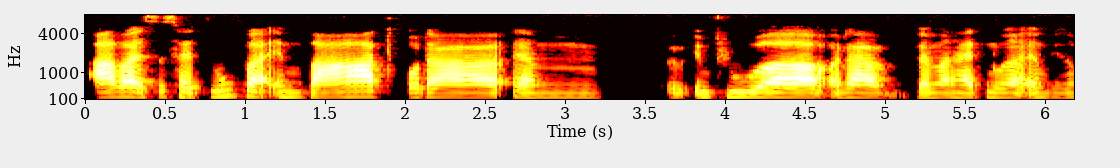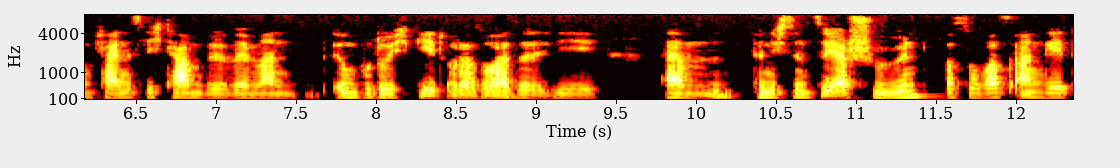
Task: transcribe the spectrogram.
aber es ist halt super im Bad oder ähm, im Flur oder wenn man halt nur irgendwie so ein kleines Licht haben will, wenn man irgendwo durchgeht oder so. Also die ähm, finde ich, sind sehr schön, was sowas angeht.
